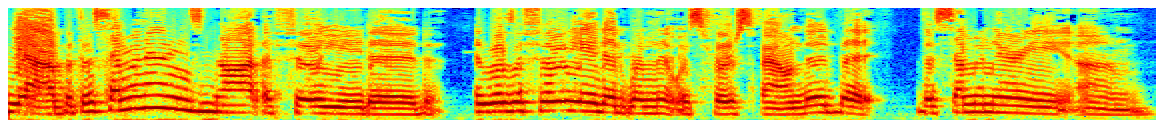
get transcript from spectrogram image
Yeah, but the seminary is not affiliated. It was affiliated when it was first founded, but the seminary, um,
